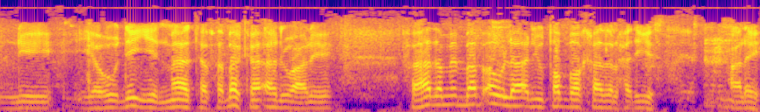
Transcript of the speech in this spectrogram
ليهودي مات فبكى أهله عليه فهذا من باب أولى أن يطبق هذا الحديث عليه.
